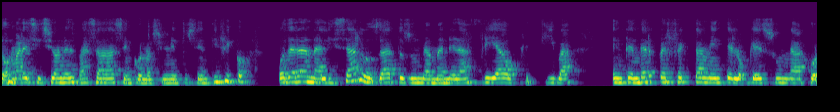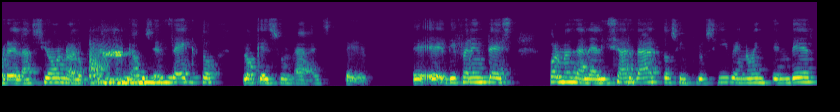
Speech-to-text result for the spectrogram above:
tomar decisiones basadas en conocimiento científico, poder analizar los datos de una manera fría, objetiva, entender perfectamente lo que es una correlación o lo que es una causa-efecto, lo que es una, este, eh, diferentes formas de analizar datos, inclusive, ¿no? Entender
